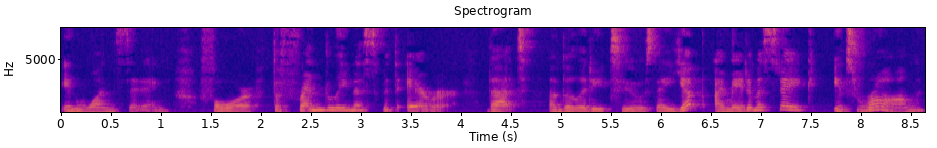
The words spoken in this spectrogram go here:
in one sitting, for the friendliness with error that ability to say, Yep, I made a mistake, it's wrong,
